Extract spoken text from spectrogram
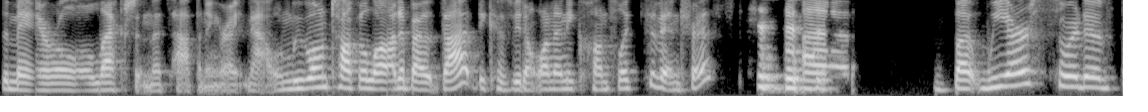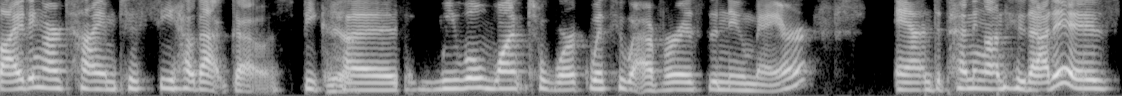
the mayoral election that's happening right now. And we won't talk a lot about that because we don't want any conflicts of interest. uh, but we are sort of biding our time to see how that goes because yeah. we will want to work with whoever is the new mayor. And depending on who that is,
